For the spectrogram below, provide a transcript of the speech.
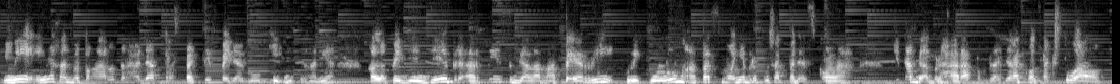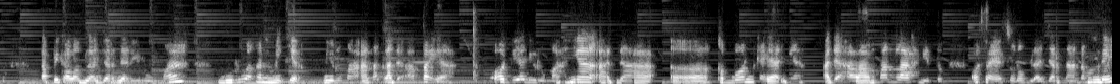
Ini ini akan berpengaruh terhadap perspektif pedagogi gitu kan ya. Kalau PJJ berarti segala materi, kurikulum apa semuanya berpusat pada sekolah. Kita nggak berharap pembelajaran kontekstual tapi kalau belajar dari rumah, guru akan mikir di rumah anak ada apa ya? Oh dia di rumahnya ada uh, kebun kayaknya, ada halaman lah gitu. Oh saya suruh belajar nanam deh,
